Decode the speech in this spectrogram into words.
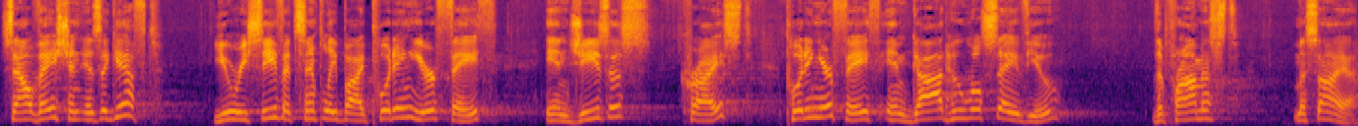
Salvation is a gift. You receive it simply by putting your faith in Jesus Christ putting your faith in God who will save you, the promised Messiah.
